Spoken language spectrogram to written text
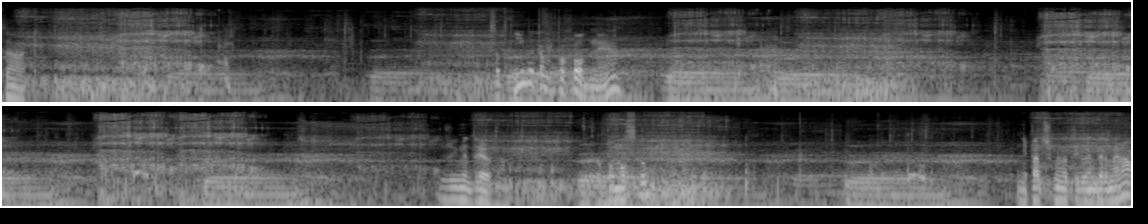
Tak. Zatknijmy tam pochodnie. Użyjmy drewna. Tylko pomostu. Nie patrzmy na tego Endermana.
